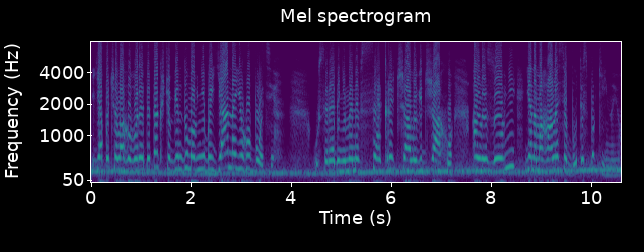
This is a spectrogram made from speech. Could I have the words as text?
Я почала говорити так, щоб він думав, ніби я на його боці. Усередині мене все кричало від жаху, але зовні я намагалася бути спокійною.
